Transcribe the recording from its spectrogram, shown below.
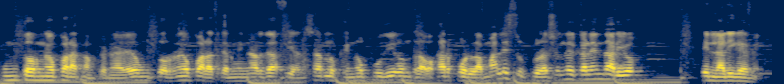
un torneo para campeonar, era un torneo para terminar de afianzar lo que no pudieron trabajar por la mala estructuración del calendario en la Liga MX.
